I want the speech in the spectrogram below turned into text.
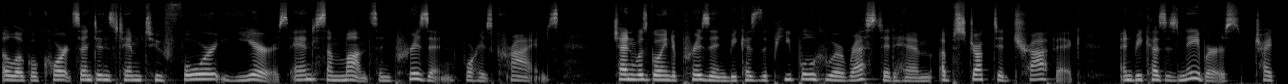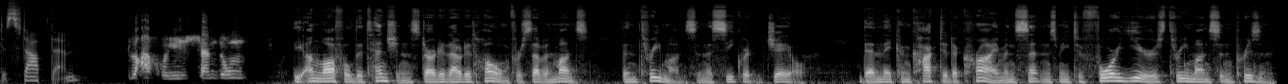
A local court sentenced him to four years and some months in prison for his crimes. Chen was going to prison because the people who arrested him obstructed traffic and because his neighbors tried to stop them. The unlawful detention started out at home for seven months, then three months in a secret jail. Then they concocted a crime and sentenced me to four years, three months in prison.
